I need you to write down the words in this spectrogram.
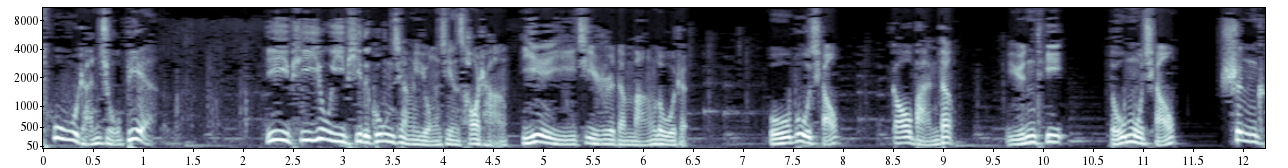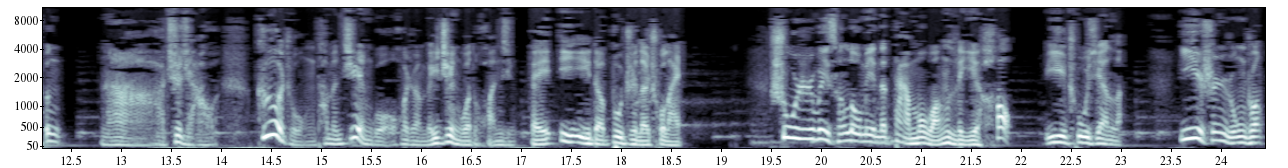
突然就变了。一批又一批的工匠涌进操场，夜以继日的忙碌着。五步桥、高板凳、云梯、独木桥、深坑，那这家伙各种他们见过或者没见过的环境被一一的布置了出来。数日未曾露面的大魔王李浩一出现了，一身戎装，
